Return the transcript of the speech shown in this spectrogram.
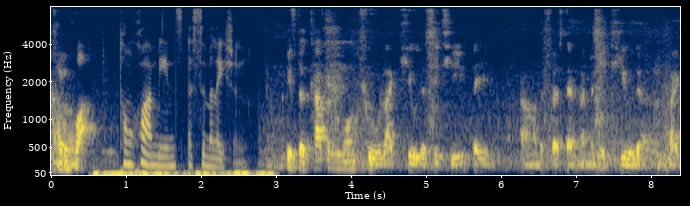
同化。 Tonghua means assimilation. If the government want to like kill the city, they uh, the first step maybe they kill the like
